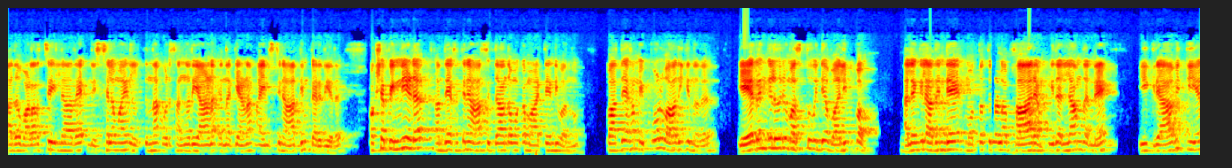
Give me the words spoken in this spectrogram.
അത് വളർച്ചയില്ലാതെ നിശ്ചലമായി നിൽക്കുന്ന ഒരു സംഗതിയാണ് എന്നൊക്കെയാണ് ഐൻസ്റ്റീൻ ആദ്യം കരുതിയത്. പക്ഷെ പിന്നീട് അദ്ദേഹത്തിന് ആ സിദ്ധാന്തമൊക്കെ മാറ്റേണ്ടി വന്നു. അപ്പൊ അദ്ദേഹം ഇപ്പോൾ വാദിക്കുന്നത് ഏതെങ്കിലും ഒരു വസ്തുവിന്റെ വലിപ്പം അല്ലെങ്കിൽ അതിന്റെ മൊത്തത്തിലുള്ള ഭാരം ഇതെല്ലാം തന്നെ ഈ ഗ്രാവിറ്റിയെ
